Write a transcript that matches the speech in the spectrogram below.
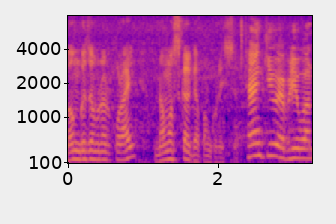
গংগা যমুনাৰ পৰাই নমস্কাৰ জ্ঞাপন কৰিছোঁ। থেংক ইউ এভৰি ওৱান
